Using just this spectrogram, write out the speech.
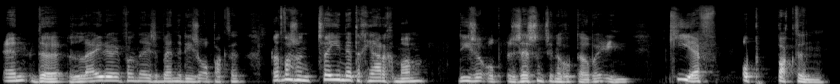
En de leider van deze bende die ze oppakten, dat was een 32-jarige man die ze op 26 oktober in Kiev oppakten.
